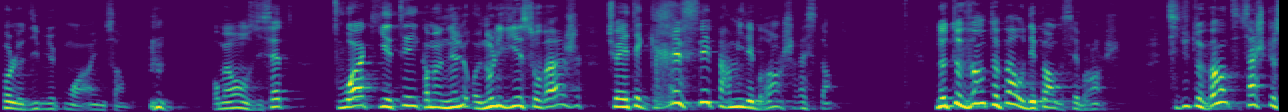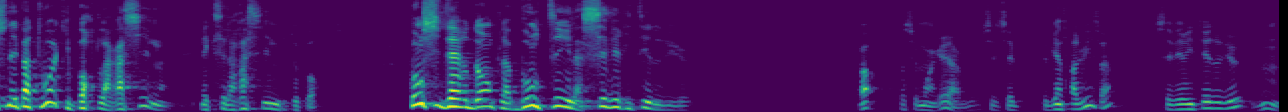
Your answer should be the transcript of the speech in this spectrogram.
Paul le dit mieux que moi, hein, il me semble. Romains 11, 17, toi qui étais comme un, olivier sauvage, tu as été greffé parmi les branches restantes. Ne te vante pas aux dépens de ces branches. Si tu te vantes, sache que ce n'est pas toi qui portes la racine, mais que c'est la racine qui te porte. Considère donc la bonté et la sévérité de Dieu. Ah, ça c'est moins agréable. C'est bien traduit ça? Sévérité de Dieu? Hmm.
